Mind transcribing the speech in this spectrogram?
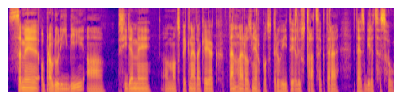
se mi opravdu líbí a přijde mi moc pěkné také, jak tenhle rozměr podtrhují ty ilustrace, které v té sbírce jsou.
